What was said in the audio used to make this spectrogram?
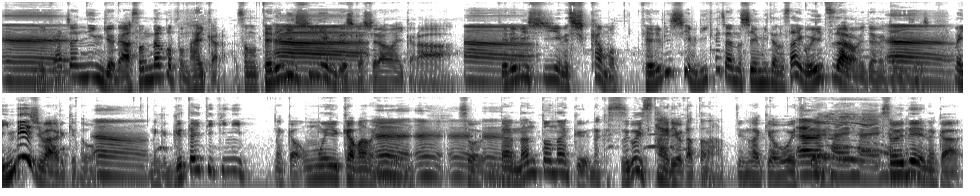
リカちゃん人形で遊んだことないから。そのテレビ CM でしか知らないから。テレビ CM しかもテレビ CM リカちゃんの CM 見たの最後いつだろうみたいな感じで、まあ、イメージはあるけど、うん。なんか具体的になんか思い浮かばないんだよね、うんうんうんうんそうだからなんとなくなんかすごいスタイル良かったなっていうのだけ覚えてて、あはいはいはい。それでなんか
